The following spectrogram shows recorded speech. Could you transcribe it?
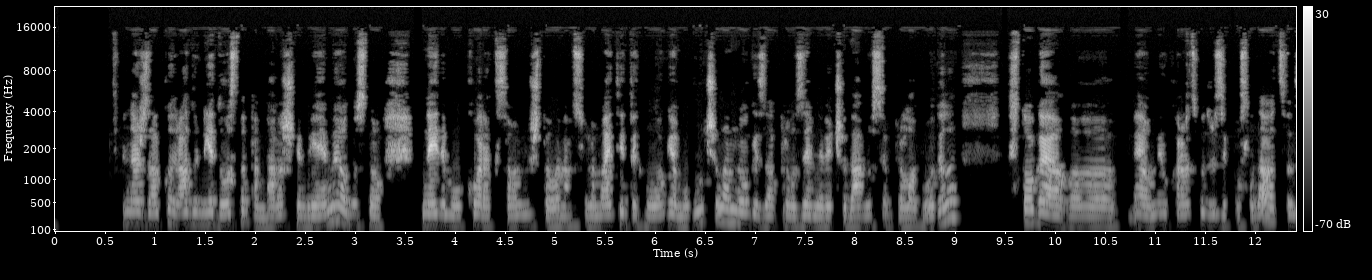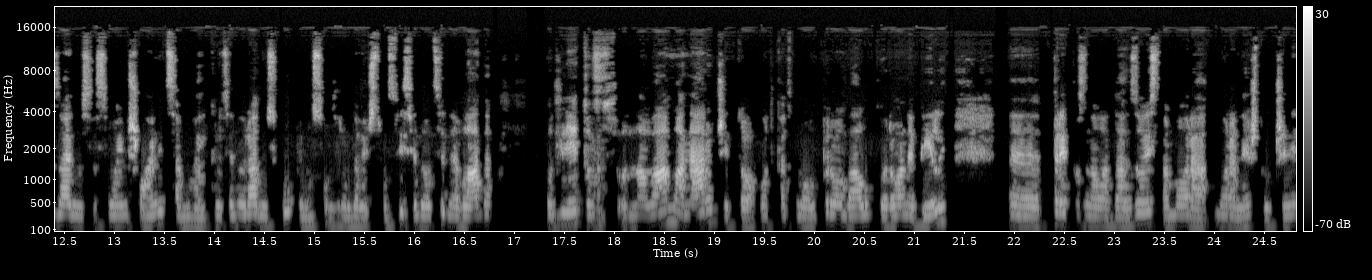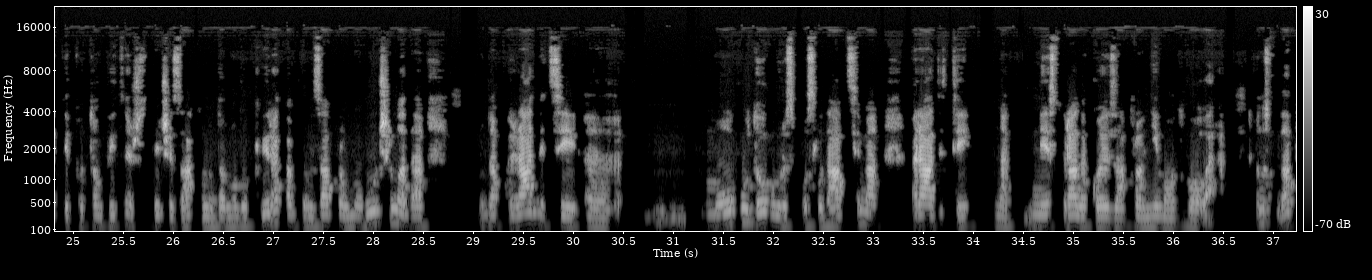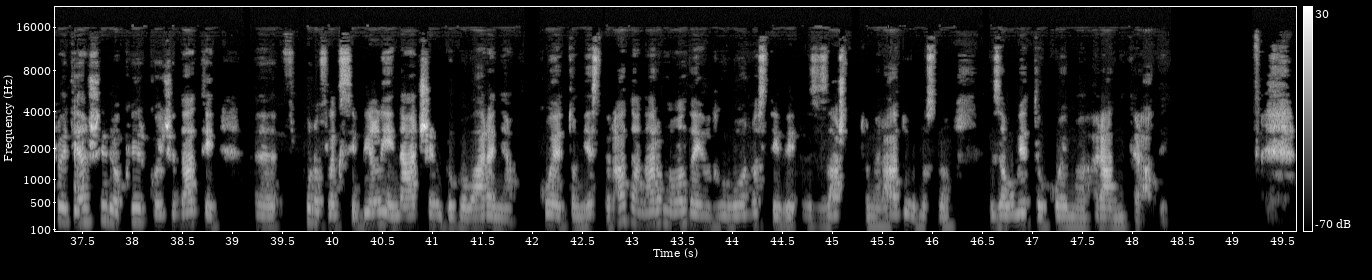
naš zakon o radu nije dostatan na današnje vrijeme, odnosno ne idemo u korak sa onim što nam su nam IT tehnologija omogućila, mnoge zapravo zemlje već odavno se prilagodile. Stoga, e, evo, mi u Hrvatskoj udruzi poslodavaca zajedno sa svojim članicama i kroz jednu radnu skupinu, s obzirom da već smo svi svjedoci da je vlada od ljetos od na vamo, a naročito od kad smo u prvom valu korone bili, e, prepoznala da zaista mora, mora nešto učiniti po tom pitanju što se tiče zakonodavnog okvira, kako bi zapravo omogućila da, da radnici e, mogu u dogovoru s poslodavcima raditi na mjestu rada koje zapravo njima odgovara. Odnosno napraviti jedan širi okvir koji će dati e, puno fleksibilniji način dogovaranja koje je to mjesto rada, a naravno onda i odgovornosti za zaštitu na radu, odnosno za uvjete u kojima radnik radi.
